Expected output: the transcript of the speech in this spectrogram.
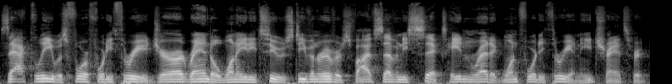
Zach Lee was 443, Jerrard Randall 182, Stephen Rivers 576, Hayden Rettig 143, and he transferred.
